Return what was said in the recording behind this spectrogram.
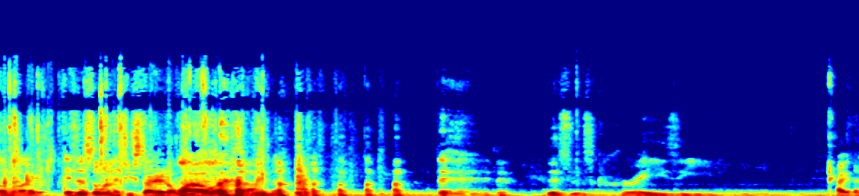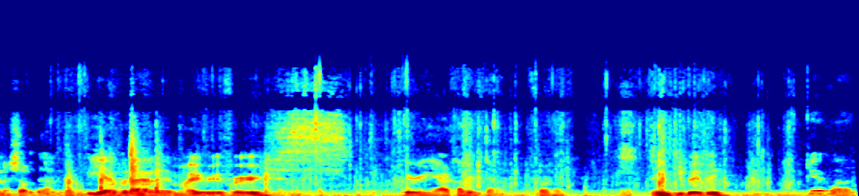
Okay, go hard. Is this the one that you started a while? I know. this is crazy. Are you gonna show that? Yeah, but I had to admire it first. Period. Yeah, I colored that for her. Thank you, baby. You're welcome.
